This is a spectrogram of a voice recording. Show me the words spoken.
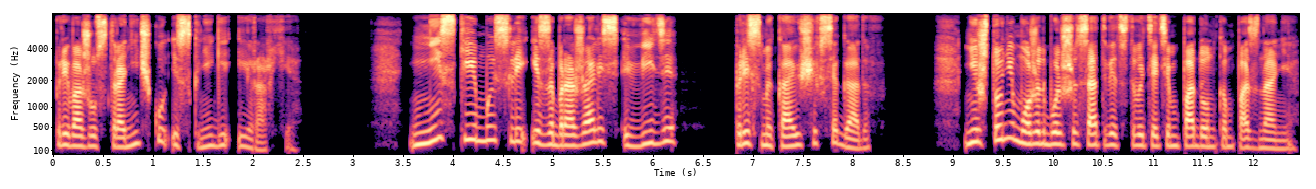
Привожу страничку из книги «Иерархия». Низкие мысли изображались в виде присмыкающихся гадов. Ничто не может больше соответствовать этим подонкам познания.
